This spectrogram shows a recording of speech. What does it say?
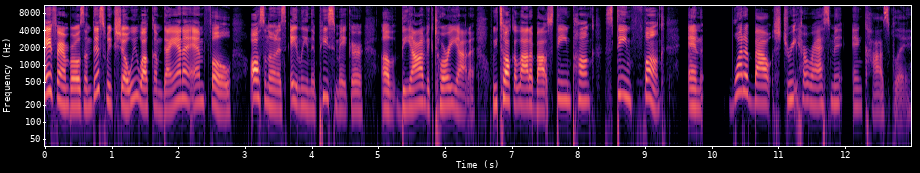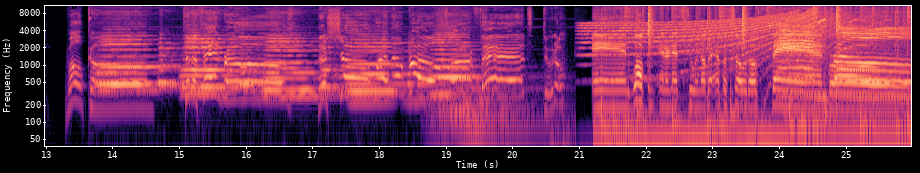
Hey, fan bros. On this week's show, we welcome Diana M. Pho, also known as Ay-leen the Peacemaker of Beyond Victoriana. We talk a lot about steampunk, steamfunk, and what about street harassment and cosplay? Welcome to the Fan Bros, the show where the bros are fans. Doodle. And welcome, internets, to another episode of Fan Bros,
